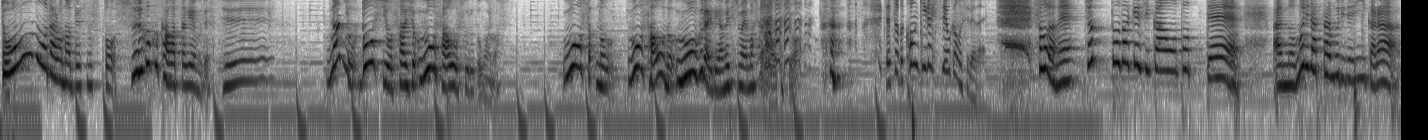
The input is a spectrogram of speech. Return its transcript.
どう思うだろうなデススト。すごく変わったゲームです。へえ何をどうしよう最初右往左往すると思います？右往左の右往左往の右往ぐらいでやめてしまいましたわ私は じゃあちょっと根気が必要かもしれない。そうだね。ちょっとだけ時間をとって、あの無理だったら無理でいいから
